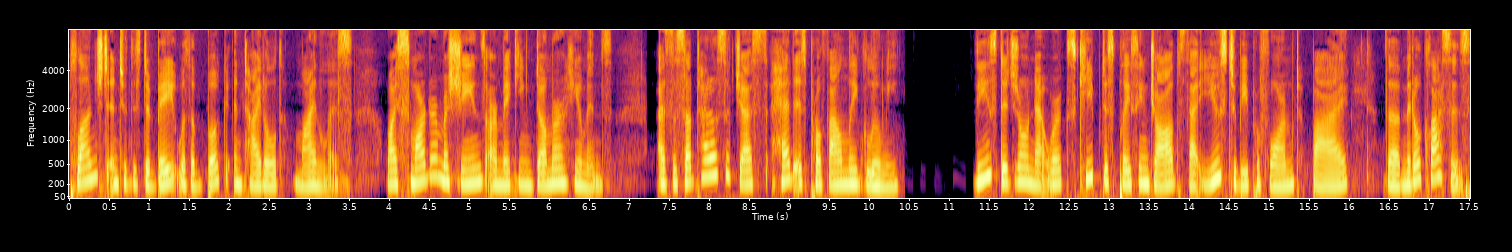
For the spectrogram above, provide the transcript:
plunged into this debate with a book entitled Mindless Why Smarter Machines Are Making Dumber Humans. As the subtitle suggests, Head is profoundly gloomy. These digital networks keep displacing jobs that used to be performed by the middle classes,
